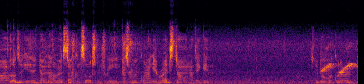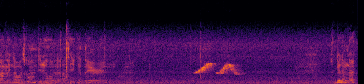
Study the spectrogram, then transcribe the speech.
Uh, for those of you that don't know, redstone consultant tree is like when I get redstone, I take it. So doing like whatever dumb thing I was going to do it, I take it there and. So good, I'm not.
